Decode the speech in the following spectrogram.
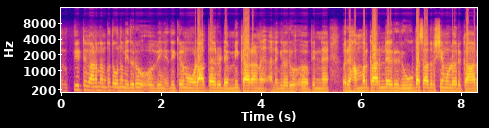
നിർത്തിയിട്ട് കാണുമ്പോൾ നമുക്ക് തോന്നും ഇതൊരു പിന്നെ ഇതിക്കൊരു ഓടാത്ത ഒരു ഡെമ്മി കാറാണ്. അല്ലെങ്കിൽ ഒരു പിന്നെ ഒരു ഹമ്മർ കാറിന്റെ ഒരു രൂപസാദൃശ്യമുള്ള ഒരു കാർ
